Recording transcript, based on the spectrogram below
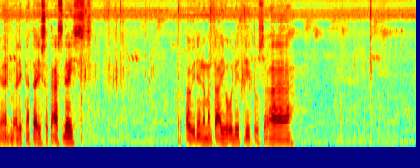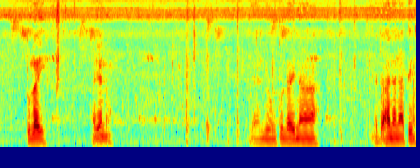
Ayan, balik na tayo sa taas guys. Tatawid na naman tayo ulit dito sa tulay. Ayan o. Ayan yung tulay na dadaanan natin.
